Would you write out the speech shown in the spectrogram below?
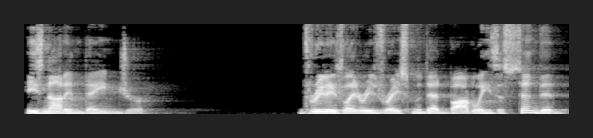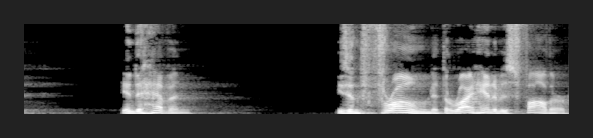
He's not in danger. Three days later, he's raised from the dead bodily. He's ascended into heaven. He's enthroned at the right hand of his Father.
